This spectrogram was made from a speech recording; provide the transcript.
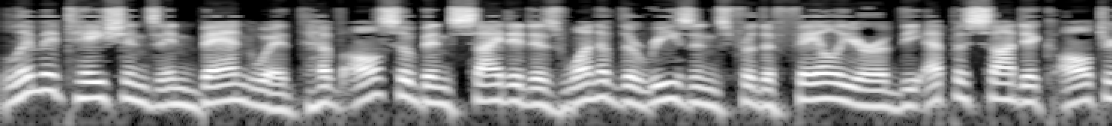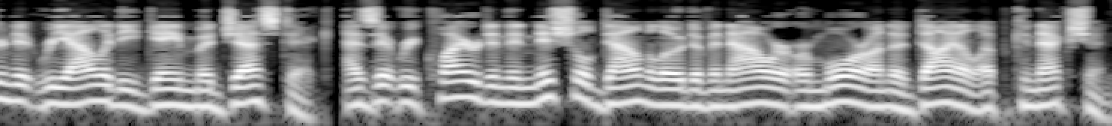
Limitations in bandwidth have also been cited as one of the reasons for the failure of the episodic alternate reality game Majestic, as it required an initial download of an hour or more on a dial-up connection.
